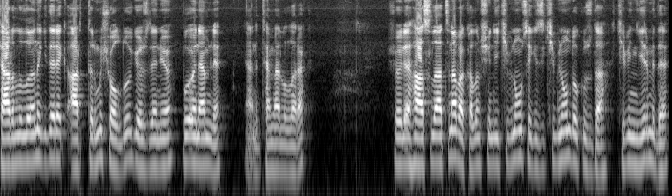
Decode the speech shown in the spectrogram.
karlılığını giderek arttırmış olduğu gözleniyor. Bu önemli. Yani temel olarak. Şöyle hasılatına bakalım. Şimdi 2018, 2019'da, 2020'de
